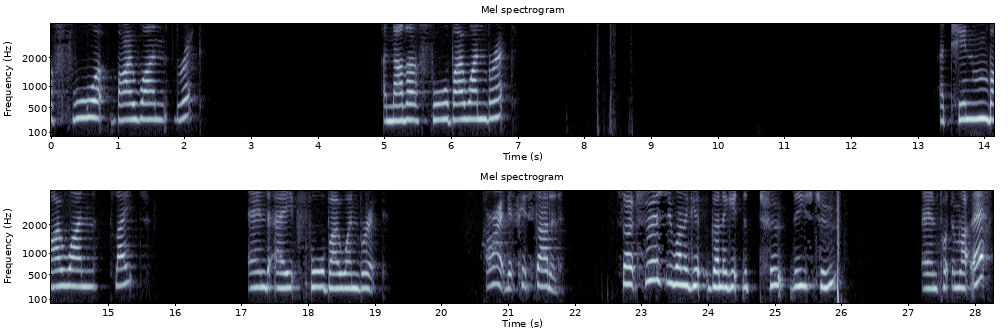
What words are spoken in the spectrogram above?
a 4 by 1 brick, another 4 by 1 brick, a 10 by 1 plate, and a 4 by 1 brick. Alright, let's get started. So first you want to get gonna get the two these two and put them like that.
